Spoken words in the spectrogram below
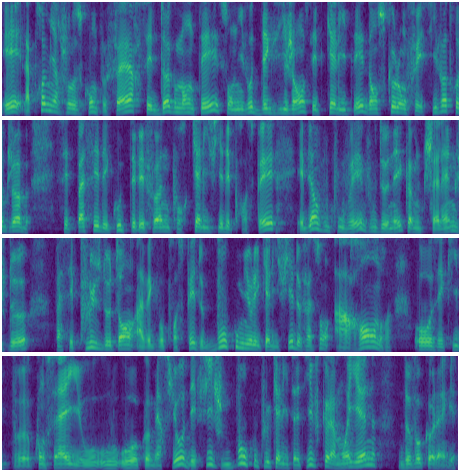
Et la première chose qu'on peut faire, c'est d'augmenter son niveau d'exigence et de qualité dans ce que l'on fait. Si votre job, c'est de passer des coups de téléphone pour qualifier des prospects, eh bien vous pouvez vous donner comme challenge de passer plus de temps avec vos prospects, de beaucoup mieux les qualifier de façon à rendre aux équipes euh, conseils ou, aux commerciaux des fiches beaucoup plus qualitatives que la moyenne de vos collègues.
